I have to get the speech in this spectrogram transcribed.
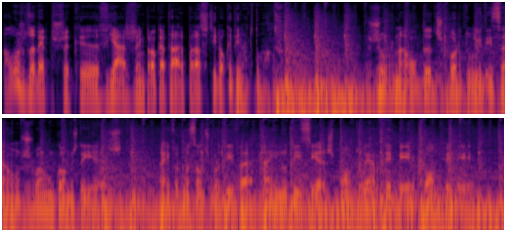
alguns dos adeptos que viajem para o Qatar para assistir ao Campeonato do Mundo. Jornal de Desporto, edição João Gomes Dias. A informação desportiva em notícias.rtp.pt.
